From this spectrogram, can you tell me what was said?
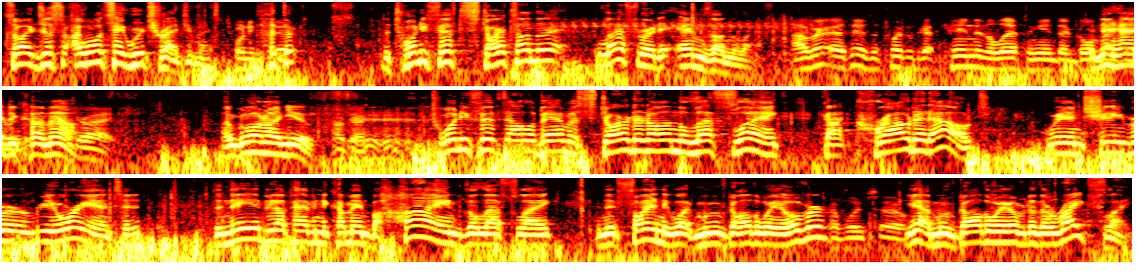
So I just, I won't say which regiment. 25th. The 25th starts on the left or it ends on the left? I, I think it was the 25th got pinned in the left and ended up going And then back had the to come out. Right. I'm going on you. Okay. 25th Alabama started on the left flank, got crowded out when Shaver reoriented. Then they ended up having to come in behind the left flank, and then finally, what, moved all the way over? I believe so. Yeah, moved all the way over to the right flank.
